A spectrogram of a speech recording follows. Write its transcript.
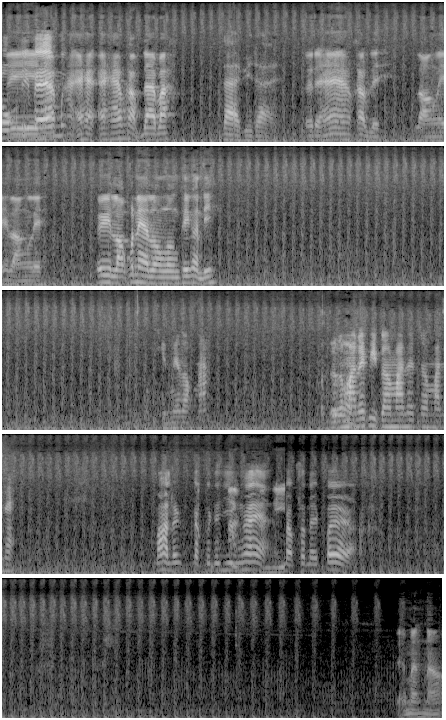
ลงไอ้ดิแบแฮมมึงไอ้ไอ้แฮมขับได้ปะได้พี่ได้เออเดี๋ยวให้แฮมขับเลย ลองเลยลองเลยเฮ้ยล็อกปะเนี่ยลองลองเทสก่อนดิกินไม่หรอกนะเติมน้ำมันได้พี่เติมน้ำมันได้เติมน้ำมันได้มาแต่กูจะยิงให้อะแบบสไนเปอร์อะเดี๋ยวมันเนาะ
